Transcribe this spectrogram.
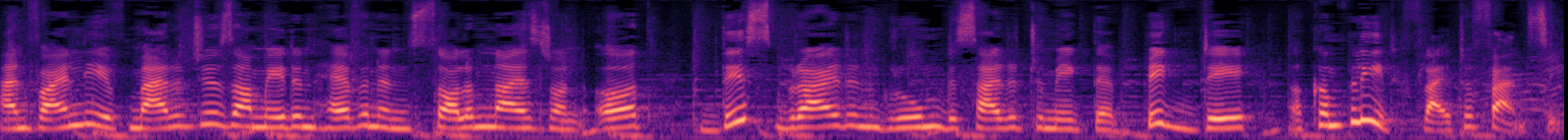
And finally, if marriages are made in heaven and solemnized on earth, this bride and groom decided to make their big day a complete flight of fancy.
